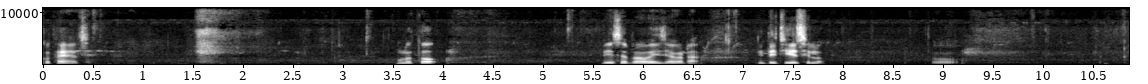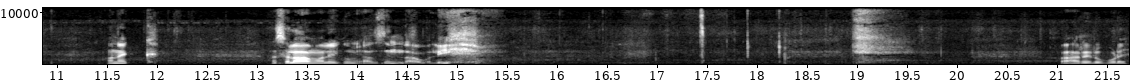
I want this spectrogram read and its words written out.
কোথায় আছে। মূলত বিএসএফরাও এই জায়গাটা নিতে চেয়েছিল। তো অনেক السلام عليكم يا زنده ولي पहाड़े ऊपरे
